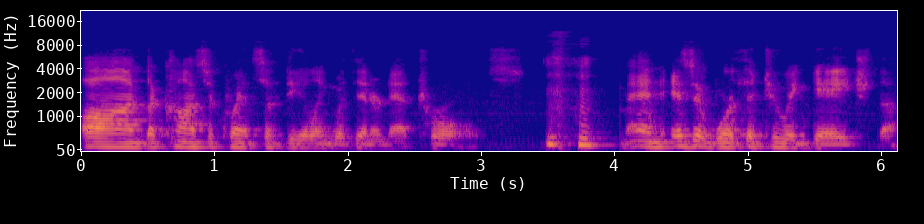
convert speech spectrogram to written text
on the consequence of dealing with internet trolls. and is it worth it to engage them?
